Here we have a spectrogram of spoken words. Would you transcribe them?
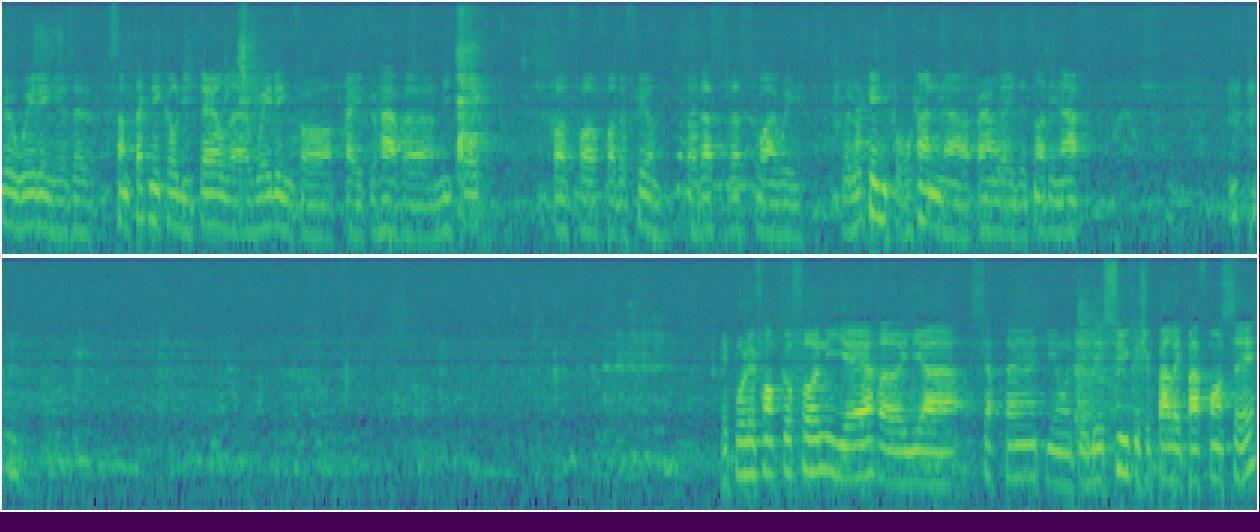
We're waiting. Some technical detail uh, waiting for to have a micro for, for, for the film. So that's, that's why we, we're looking for one now. Apparently, there's not enough. Et pour les francophones, hier, euh, il y a certains qui ont été déçus que je ne parlais pas français,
